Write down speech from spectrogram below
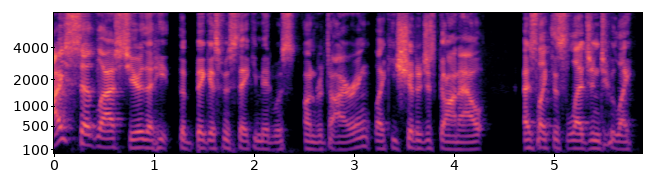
I said last year that he the biggest mistake he made was unretiring. Like he should have just gone out as like this legend who like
